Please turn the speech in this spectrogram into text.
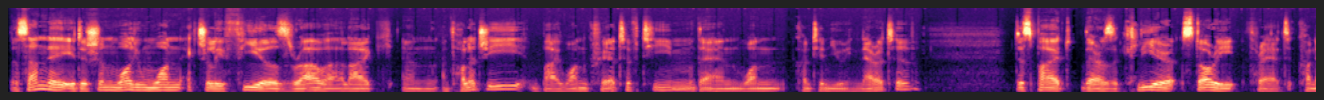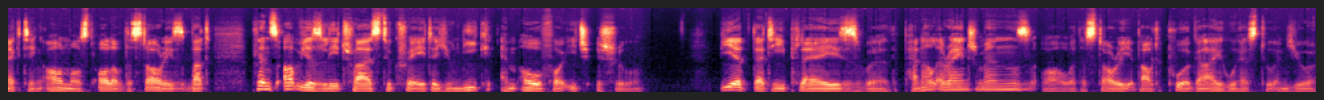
The Sunday edition, Volume 1, actually feels rather like an anthology by one creative team than one continuing narrative despite there's a clear story thread connecting almost all of the stories, but Prince obviously tries to create a unique MO for each issue. Be it that he plays with panel arrangements or with a story about a poor guy who has to endure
